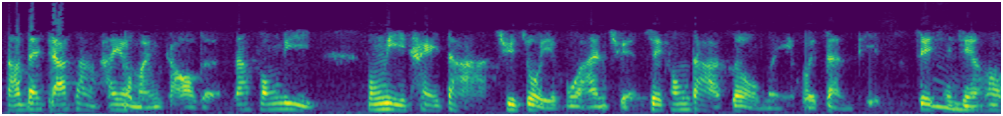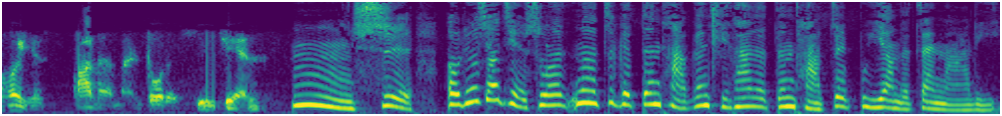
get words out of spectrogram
然后再加上它又蛮高的，那风力风力太大去做也不安全，所以风大的时候我们也会暂停。所以前前后后也花了蛮多的时间。嗯，是哦，刘小姐说，那这个灯塔跟其他的灯塔最不一样的在哪里？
